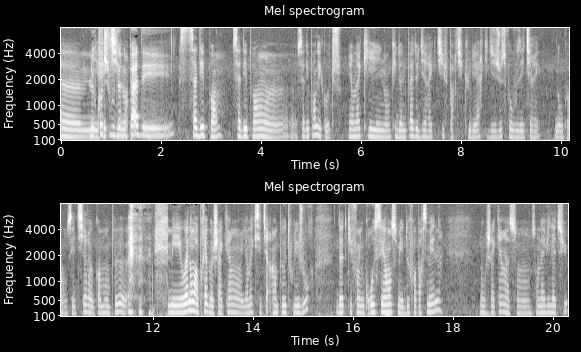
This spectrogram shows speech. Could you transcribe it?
le coach vous donne pas des. Ça dépend. Ça dépend, ça dépend des coachs. Il y en a qui non, qui donnent pas de directives particulières, qui disent juste faut vous étirer. Donc on s'étire comme on peut. mais ouais, non, après, bah, chacun, il y en a qui s'étirent un peu tous les jours, d'autres qui font une grosse séance, mais deux fois par semaine. Donc chacun a son, avis là-dessus.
